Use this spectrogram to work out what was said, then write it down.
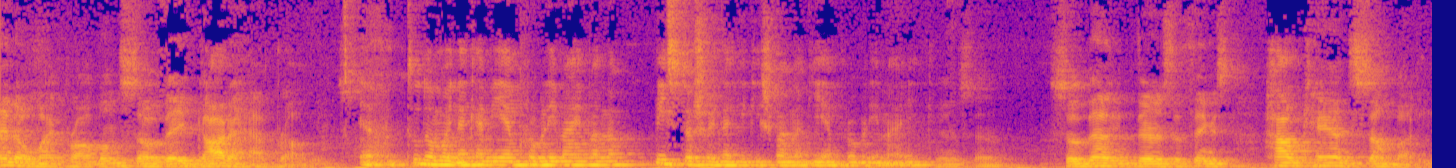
I know my problems, so they gotta have problems. Tudom, hogy nekem ilyen problémáim vannak, biztos, hogy nekik is vannak ilyen problémáik. So then there's the thing is, how can somebody?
